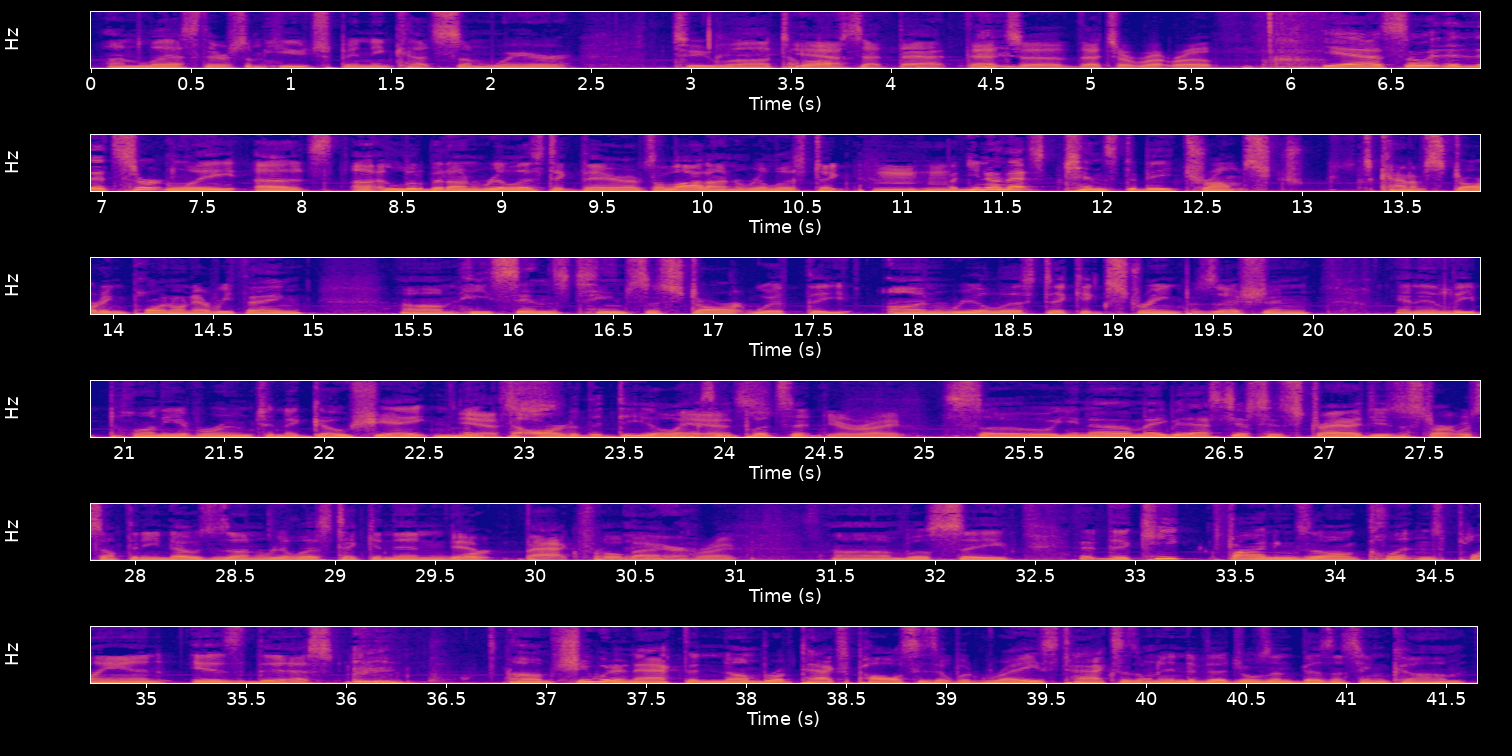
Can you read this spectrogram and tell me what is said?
unless there's some huge spending cuts somewhere to uh, to Yeah. offset that. That's a that's a rut row. Yeah, so it, that's certainly uh, it's a little bit unrealistic. There, it's a lot unrealistic. Mm-hmm. But you know that tends to be Trump's tr- kind of starting point on everything. Um, he sends seems to start with the unrealistic, extreme position, and then leave plenty of room to negotiate and make Yes. the art of the deal, as he puts it. You're right. So you know maybe that's just his strategy is to start with something he knows is unrealistic and then Yep. work back from Pull there. back. Right. Um, we'll see. The key findings on Clinton's plan is this. um, she would enact a number of tax policies that would raise taxes on individuals and business income.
